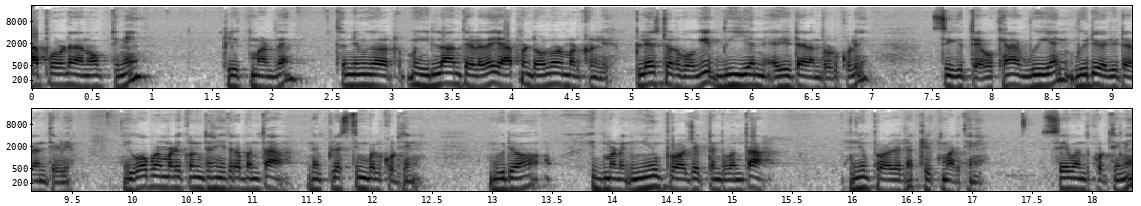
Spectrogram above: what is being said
ಆ್ಯಪ್ ಒಳಗಡೆ ನಾನು ಹೋಗ್ತೀನಿ ಕ್ಲಿಕ್ ಮಾಡಿದೆ. ಸೊ ನಿಮ್ಗೆ ಇಲ್ಲ ಅಂತ ಹೇಳಿದ್ರೆ ಆ್ಯಪ್ನ ಡೌನ್ಲೋಡ್ ಮಾಡ್ಕೊಳ್ಳಿ. ಪ್ಲೇಸ್ಟೋರ್ಗೆ ಹೋಗಿ ವಿ ಎನ್ ಎಡಿಟರ್ ಅಂತ ಹೊಡ್ಕೊಳ್ಳಿ ಸಿಗುತ್ತೆ. ಓಕೆನಾ ವಿ ಎನ್ ವಿಡಿಯೋ ಎಡಿಟರ್ ಅಂತೇಳಿ ಈಗ ಓಪನ್ ಮಾಡಿಕೊಂಡು ಈ ಥರ ಬಂತಾ? ನಾನು ಪ್ಲಸ್ ಸಿಂಬಲ್ ಕೊಡ್ತೀನಿ. ವಿಡಿಯೋ ಇದು ಮಾಡಿ. ನ್ಯೂ ಪ್ರಾಜೆಕ್ಟ್ ಅಂತ ಬಂತಾ? ನ್ಯೂ ಪ್ರಾಜೆಕ್ಟನ್ನ ಕ್ಲಿಕ್ ಮಾಡ್ತೀನಿ. ಸೇವ್ ಅಂತ ಕೊಡ್ತೀನಿ.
